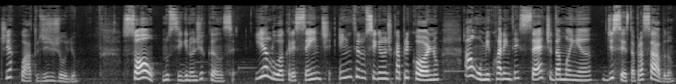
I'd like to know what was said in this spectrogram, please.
dia 4 de julho. Sol no signo de Câncer e a lua crescente entra no signo de Capricórnio a 1h47 da manhã de sexta para sábado.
